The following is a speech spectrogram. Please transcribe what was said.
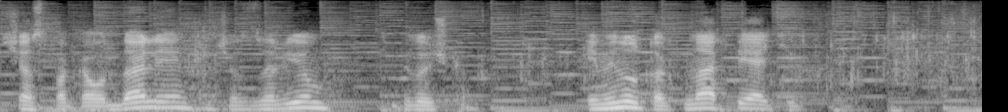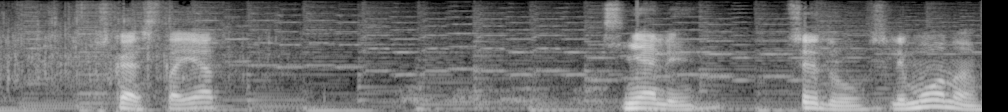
Сейчас пока вот далее, сейчас зальем кипяточком. И минуток на 5 их. Пускай стоят. Сняли цедру с лимона,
